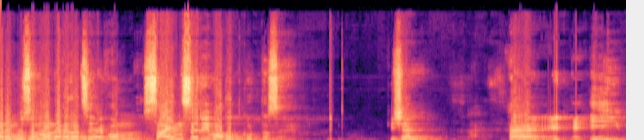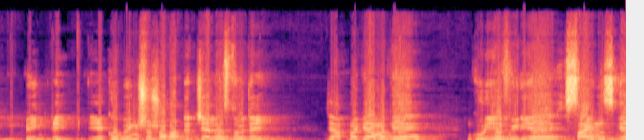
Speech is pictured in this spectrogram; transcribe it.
অনেক মুসলমান দেখা যাচ্ছে এখন সায়েন্সের ইবাদত করতেছে। কিসের? হ্যাঁ এই এই একবিংশ শতাব্দীর চ্যালেঞ্জ তো এটাই যে আপনাকে আমাকে ঘুরিয়ে ফিরিয়ে সায়েন্সকে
